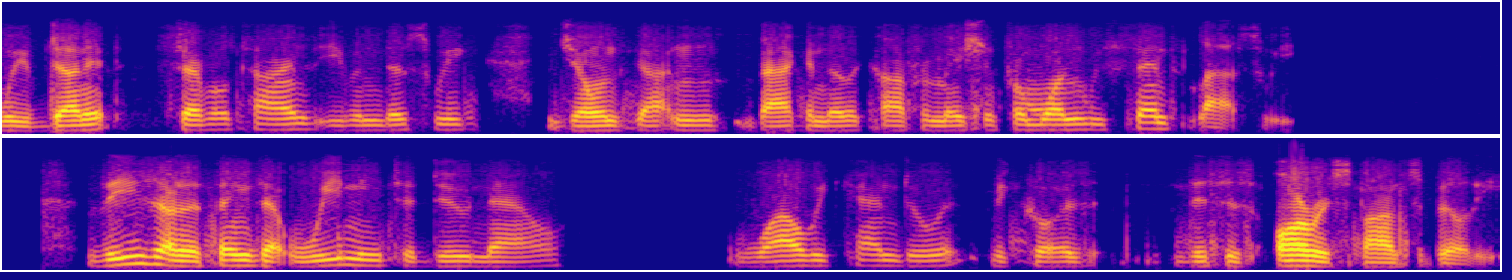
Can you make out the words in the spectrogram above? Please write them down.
We've done it several times, even this week. Joan's gotten back another confirmation from one we sent last week. These are the things that we need to do now while we can do it because this is our responsibility.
